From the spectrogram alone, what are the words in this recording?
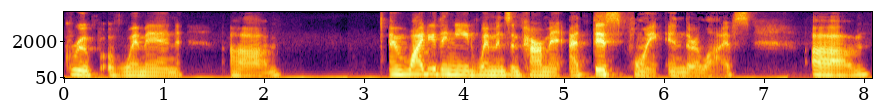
group of women um, and why do they need women's empowerment at this point in their lives? Um,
